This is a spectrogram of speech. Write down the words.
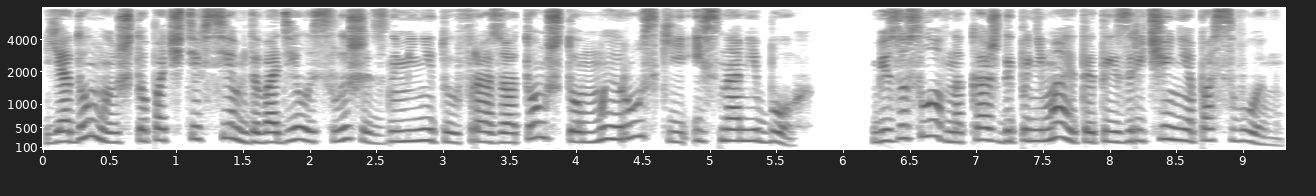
Я думаю, что почти всем доводилось слышать знаменитую фразу о том, что мы русские и с нами Бог. Безусловно, каждый понимает это изречение по-своему,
